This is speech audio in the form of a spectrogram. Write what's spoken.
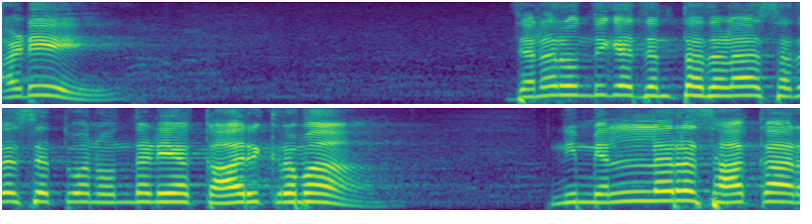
ಅಡಿ ಜನರೊಂದಿಗೆ ಜನತಾದಳ ಸದಸ್ಯತ್ವ ನೋಂದಣಿಯ ಕಾರ್ಯಕ್ರಮ ನಿಮ್ಮೆಲ್ಲರ ಸಹಕಾರ,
